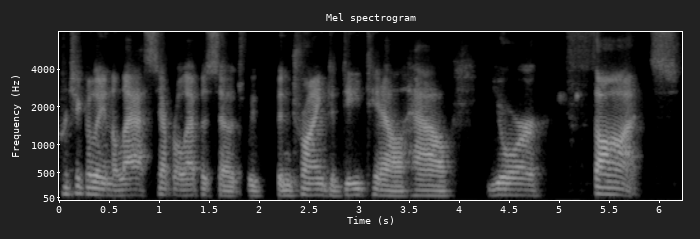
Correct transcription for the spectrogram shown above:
particularly in the last several episodes we've been trying to detail how your thoughts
